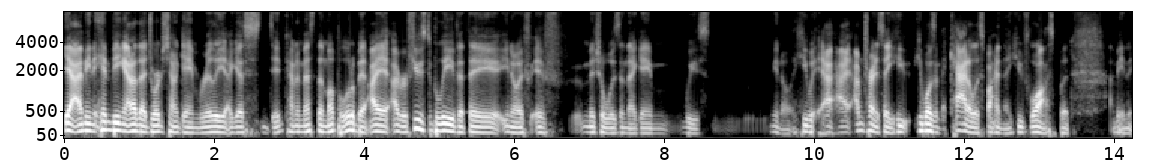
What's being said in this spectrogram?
yeah, I mean, him being out of that Georgetown game really, I guess, did kind of mess them up a little bit. I I refuse to believe that they, you know, if if Mitchell was in that game, we you know he I'm trying to say he he wasn't the catalyst behind that huge loss but i mean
